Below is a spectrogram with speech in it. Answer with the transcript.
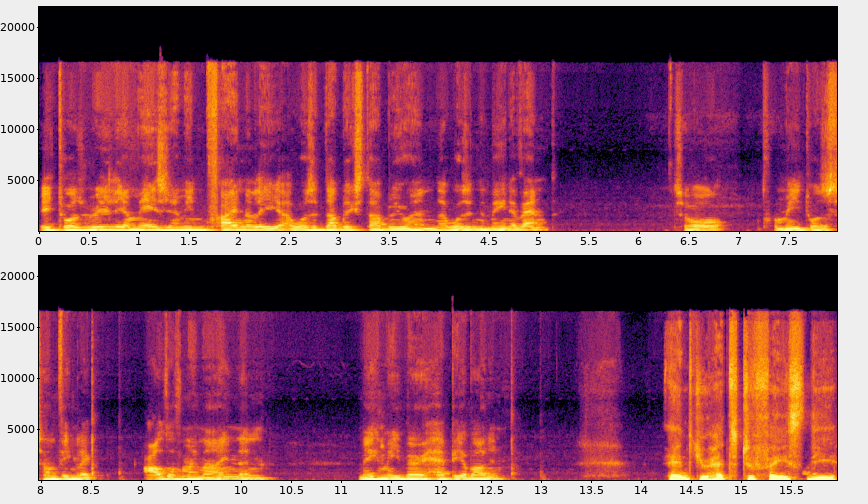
It was really amazing. I mean, finally, I was at WXW and I was in the main event. So for me, it was something like out of my mind and make me very happy about it. And you had to face the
